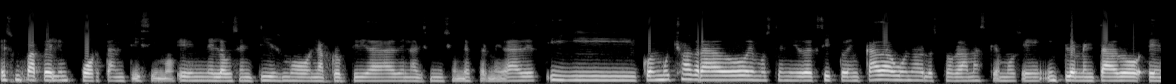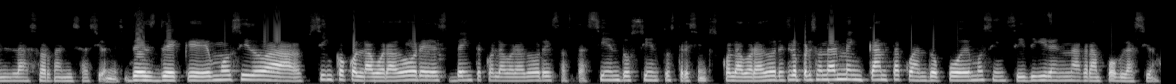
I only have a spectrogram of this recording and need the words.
es un papel importantísimo en el ausentismo, en la productividad, en la disminución de enfermedades y con mucho agrado hemos tenido éxito en cada uno de los programas que hemos eh, implementado en las organizaciones. Desde que hemos ido a cinco colaboradores, 20 colaboradores, hasta 100, 200, 300 colaboradores. lo personal me encanta cuando podemos incidir en una gran población,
